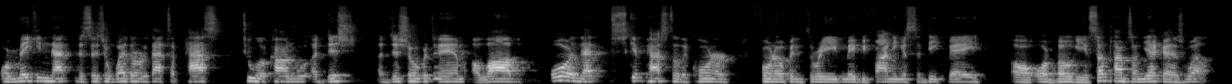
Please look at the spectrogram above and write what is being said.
or making that decision whether that's a pass to Okongwu, a dish a dish over to him, a lob, or that skip pass to the corner for an open three, maybe finding a Saddiq Bey or, or Bogey, and sometimes Onyeka as well.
